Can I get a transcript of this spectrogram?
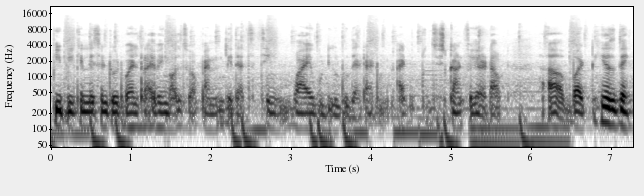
people can listen to it while driving also apparently that's the thing. Why would you do that? I don't i just can't figure it out. Uh, but here's the thing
